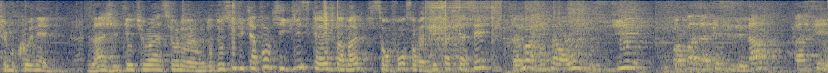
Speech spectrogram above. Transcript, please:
Tu me connais. Là, j'étais, tu vois, sur le, le dessus du capot qui glisse quand même pas mal, qui s'enfonce, on va essayer de pas le casser. Tellement j'étais en haut, je me suis dit, pourquoi pas zapper ces étapes, passer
